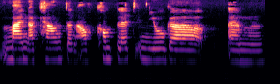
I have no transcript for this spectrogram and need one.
mein Account dann auch komplett in Yoga ähm,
